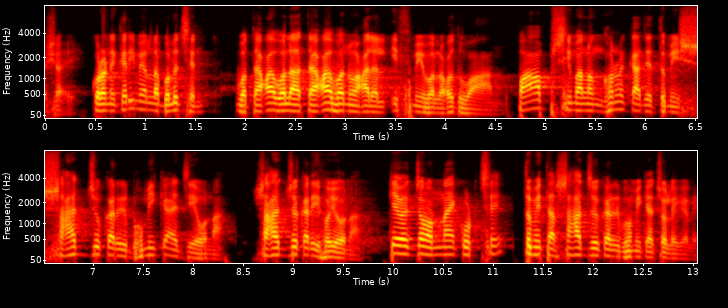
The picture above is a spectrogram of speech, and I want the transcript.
বিষয়ে। কোরআনে করিম আল্লাহ বলেছেন পাপ সীমা লঙ্ঘনের কাজে তুমি সাহায্যকারীর ভূমিকায় যেও না, সাহায্যকারী হইও না। কেউ একজন অন্যায় করছে, তুমি তার সাহায্যকারীর ভূমিকায় চলে গেলে,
